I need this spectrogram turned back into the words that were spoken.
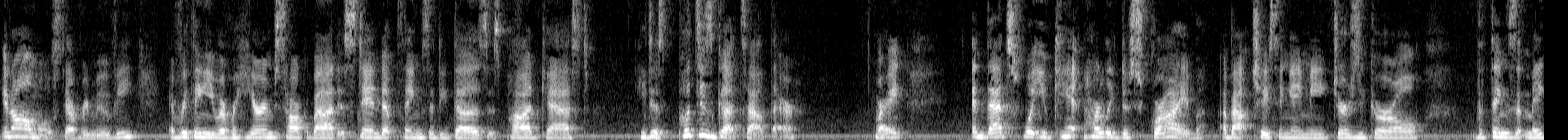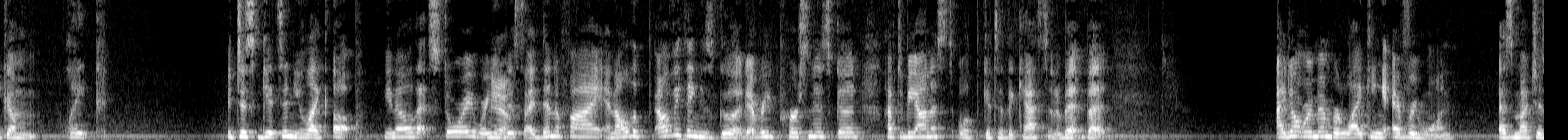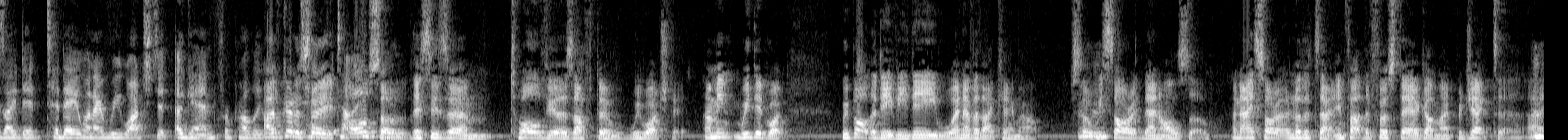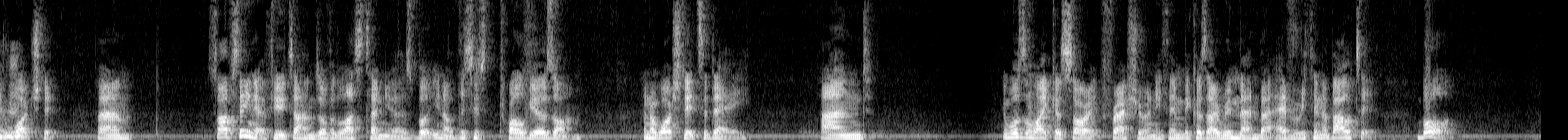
in almost every movie. Everything you ever hear him talk about, his stand up things that he does, his podcast, he just puts his guts out there, right? And that's what you can't hardly describe about Chasing Amy, Jersey Girl, the things that make them like it just gets in you like up. You know that story where you Yeah. just identify and all the everything is good. Every person is good. I have to be honest. We'll get to the cast in a bit, but I don't remember liking everyone as much as I did today when I rewatched it again for probably. Like I've got to say, 10th time. also, this is um, 12 years after we watched it. I mean, we did what? We bought the DVD whenever that came out. So Mm-hmm. we saw it then also. And I saw it another time. In fact, the first day I got my projector, I Mm-hmm. watched it. Um, so I've seen it a few times over the last 10 years, but, you know, this is 12 years on. And I watched it today. And it wasn't like I saw it fresh or anything because I remember everything about it. But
